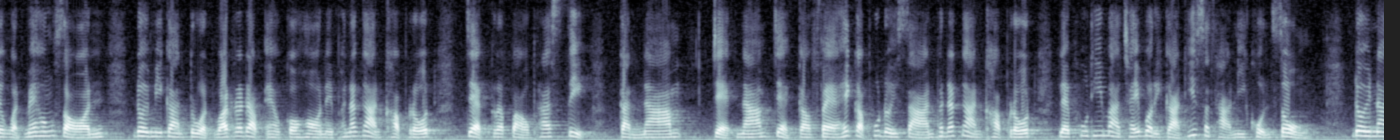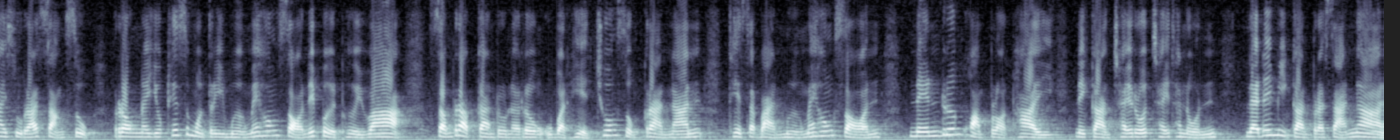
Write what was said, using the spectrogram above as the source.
จังหวัดแม่ฮ่องสอน โดยมีการตรวจวัดระดับแอลกอฮอล์ในพนักงานขับรถ แจกกระเป๋าพลาสติก กันน้ำ จกน้ำแจกกาแฟให้กับผู้โดยสารพนักงานขับรถ และผู้ที่มาใช้บริการที่สถานีขนส่ง โดยนายสุรัตน์สังสุข รองนายกเทศมนตรีเมืองแม่ฮ่องสอนได้เปิดเผยว่าสำหรับการรณรงค์อุบัติเหตุช่วงสงกรานนั้น เทศบาลเมืองแม่ฮ่องสอน เน้นเรื่องความปลอดภัยในการใช้รถใช้ถนน และได้มีการประสานงาน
